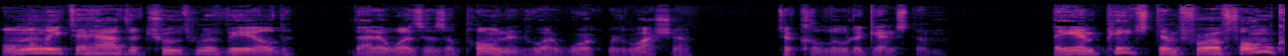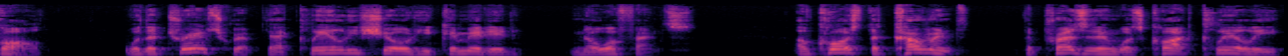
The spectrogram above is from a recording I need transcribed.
only to have the truth revealed that it was his opponent who had worked with Russia to collude against him. They impeached him for a phone call with a transcript that clearly showed he committed no offense. Of course, the current the president was caught clearly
